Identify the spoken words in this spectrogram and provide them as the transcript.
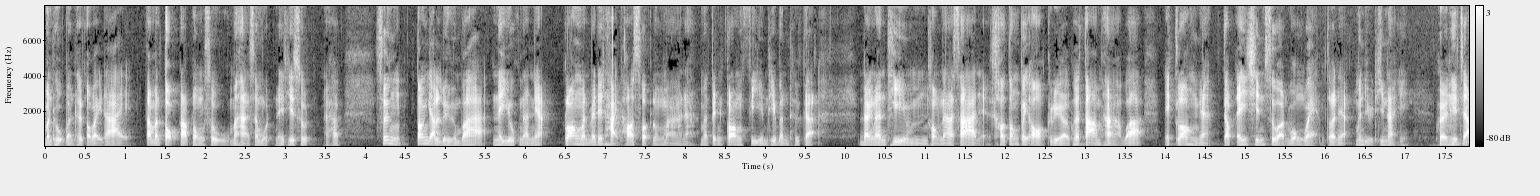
มันถูกบันทึกเอาไว้ได้ แต่มันตกกลับลงสู่มหาสมุทรในที่สุดนะครับ ซึ่งต้องอย่าลืมว่าในยุคนั้นเนี่ยกล้องมันไม่ได้ถ่ายทอดสดลงมานะ มันเป็นกล้องฟิล์มที่บันทึกอะ ดังนั้นทีมของนาซาเนี่ยเขาต้องไปออกเรือเพื่อตามหาว่าไอ้กล้องเนี่ยกับไอ้ชิ้นส่วนวงแหวนตัวเนี้ยมันอยู่ที่ไหน เพื่อที่จะ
